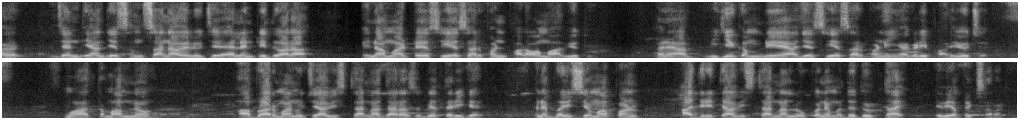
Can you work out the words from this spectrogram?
છે ત્યાં જે સ્મશાન આવેલું છે એલ દ્વારા, એના માટે સીએસઆર ફંડ ફાળવવામાં આવ્યું હતું. અને આ બીજી કંપનીએ આજે સીએસઆર ફંડ અહીંયા આગળ ફાળવ્યું છે. હું આ તમામનો આભાર માનું છું આ વિસ્તારના ધારાસભ્ય તરીકે. અને ભવિષ્યમાં પણ આ જ રીતે આ વિસ્તારના લોકોને મદદરૂપ થાય એવી અપેક્ષા રાખું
